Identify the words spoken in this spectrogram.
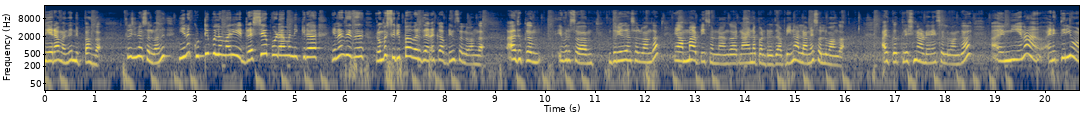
நேராக வந்து நிற்பாங்க கிருஷ்ணா சொல்லுவாங்க ஏன்னா குட்டி பிள்ளை மாதிரி ட்ரெஸ்ஸே போடாமல் நிற்கிற என்னது இது? ரொம்ப சிரிப்பாக வருது எனக்கு அப்படின்னு சொல்லுவாங்க. அதுக்கு இவர் சொ துரியோதனன் சொல்லுவாங்க என் அம்மா எப்படி சொன்னாங்க நான் என்ன பண்ணுறது அப்படின்னு எல்லாமே சொல்லுவாங்க. அதுக்கு கிருஷ்ணா உடனே சொல்லுவாங்க நீ ஏன்னா எனக்கு தெரியும்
